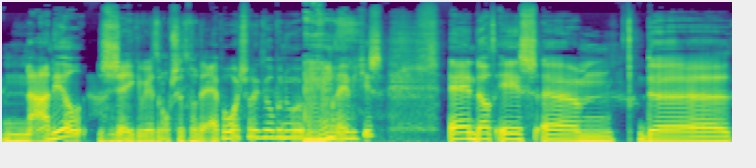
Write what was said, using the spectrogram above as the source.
nadeel. Zeker weer ten opzichte van de Apple Watch, wat ik wil benoemen. Mhm. Nog eventjes. En dat is um, de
